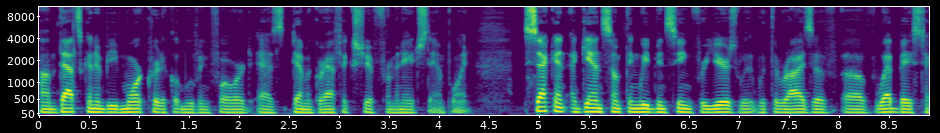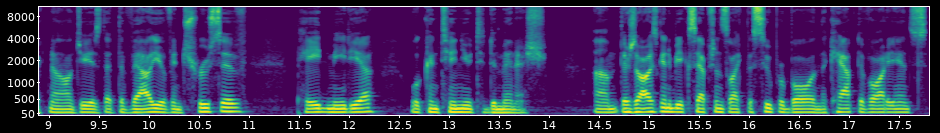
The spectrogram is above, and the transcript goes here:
Um, that's going to be more critical moving forward as demographics shift from an age standpoint. Second, again, something we've been seeing for years with, with the rise of, of web based technology is that the value of intrusive paid media will continue to diminish. Um, there's always going to be exceptions like the Super Bowl and the captive audience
